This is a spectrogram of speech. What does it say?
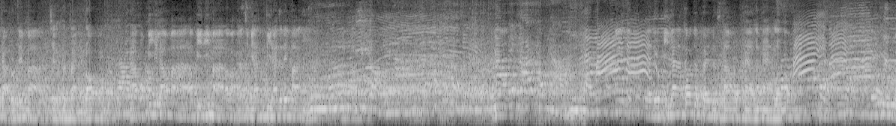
อกาสเราได้มาเจอกับแฟนๆอีกรอบหนึ่งนะครับเพราะปีที่แล้วมาแล้วปีนี้มาระหว่างนั้นจริงๆปีหน้าจะได้มาอีกนะครับรีบก่อนเลยนะมาไหมคะต้องถามพี่เขาไม่แต่เดี๋ยวปีหน้าก็จะไปเดอะสตาร์หกแพรแล้วไงเราก็ไม่รู้ลืมไป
